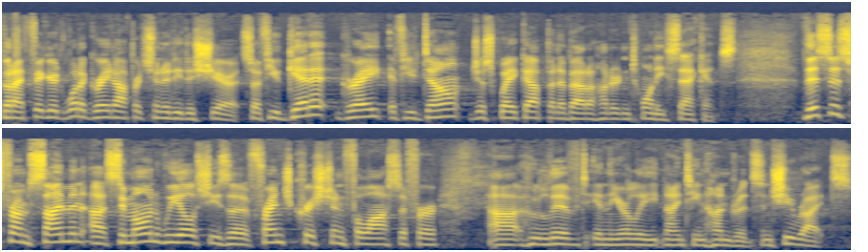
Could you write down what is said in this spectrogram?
but I figured what a great opportunity to share it. So if you get it, great. If you don't, just wake up in about 120 seconds. This is from Simon, uh, Simone Weil. She's a French Christian philosopher uh, who lived in the early 1900s, and she writes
